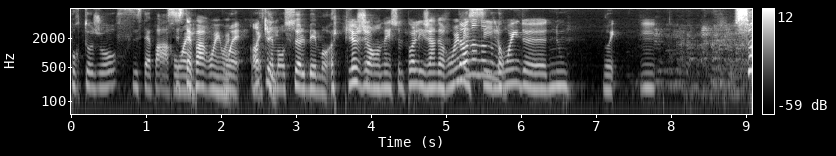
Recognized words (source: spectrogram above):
pour toujours si c'était pas à Rouen. Si c'était pas à Rouen, ouais. Ouais. C'était mon seul bémol. Puis là, je- on n'insulte pas les gens de Rouen, Non, mais c'est loin de nous. Oui. Ça,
